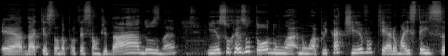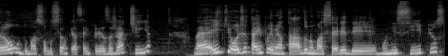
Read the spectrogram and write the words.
é, da questão da proteção de dados, né? E isso resultou num, num aplicativo que era uma extensão de uma solução que essa empresa já tinha, né, e que hoje está implementado numa série de municípios,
